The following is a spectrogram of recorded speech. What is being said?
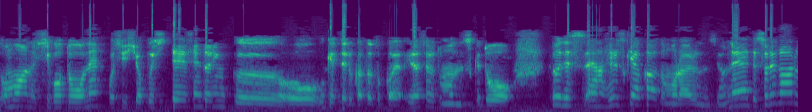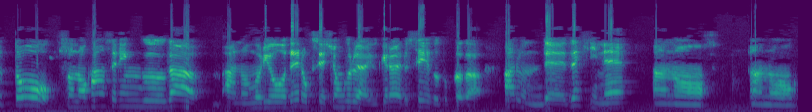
思わぬ仕事をね、こう失職して、センタリンクを受けてる方とかいらっしゃると思うんですけど、それです、あの、ヘルスケアカードもらえるんですよね。で、それがあると、そのカウンセリングが、あの、無料で6セッションぐらい受けられる制度とかがあるんで、ぜひね、あの、あの、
